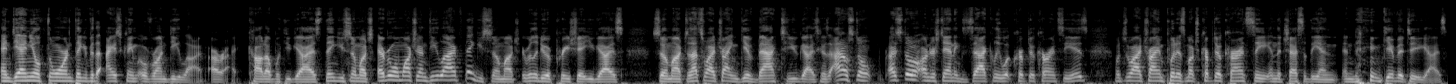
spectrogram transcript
And Daniel Thorne, thank you for the ice cream over on D Live. All right, caught up with you guys. Thank you so much. Everyone watching on D Live, thank you so much. I really do appreciate you guys so much. And that's why I try and give back to you guys because I just don't, I still don't understand exactly what cryptocurrency is, which is why I try and put as much cryptocurrency in the chest at the end and give it to you guys.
